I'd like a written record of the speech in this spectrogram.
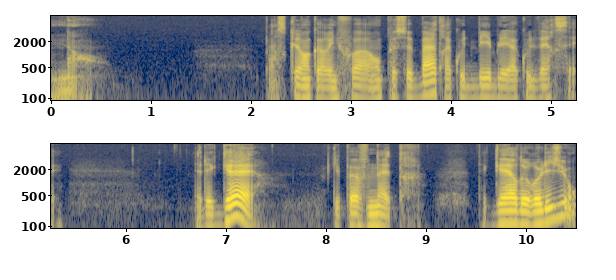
Non. Parce que, encore une fois, on peut se battre à coups de Bible et à coups de versets. Il y a des guerres qui peuvent naître, des guerres de religion,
